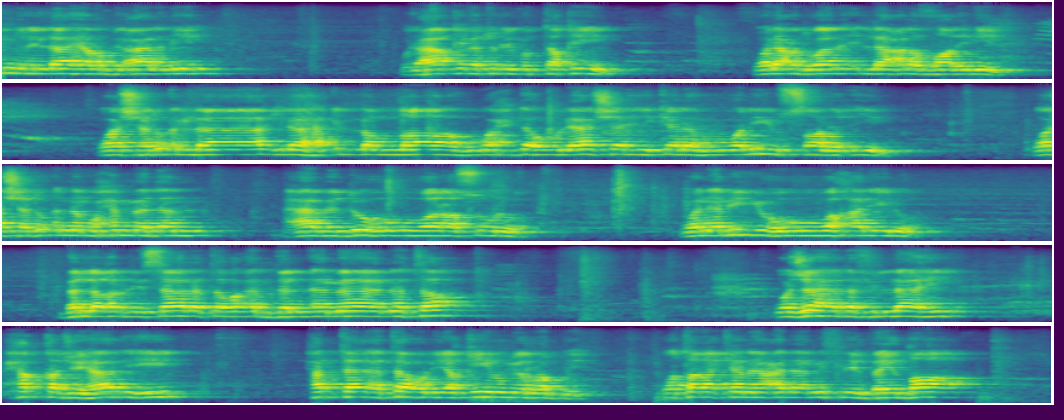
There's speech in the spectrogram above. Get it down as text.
الحمد لله رب العالمين والعاقبة للمتقين ولا عدوان إلا على الظالمين وأشهد أن لا إله إلا الله وحده لا شريك له ولي الصالحين وأشهد أن محمدا عبده ورسوله ونبيه وخليله. بلغ الرسالة وأدى الأمانة وجاهد في الله حق جهاده حتى أتاه اليقين من ربه وتركنا على مثل البيضاء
